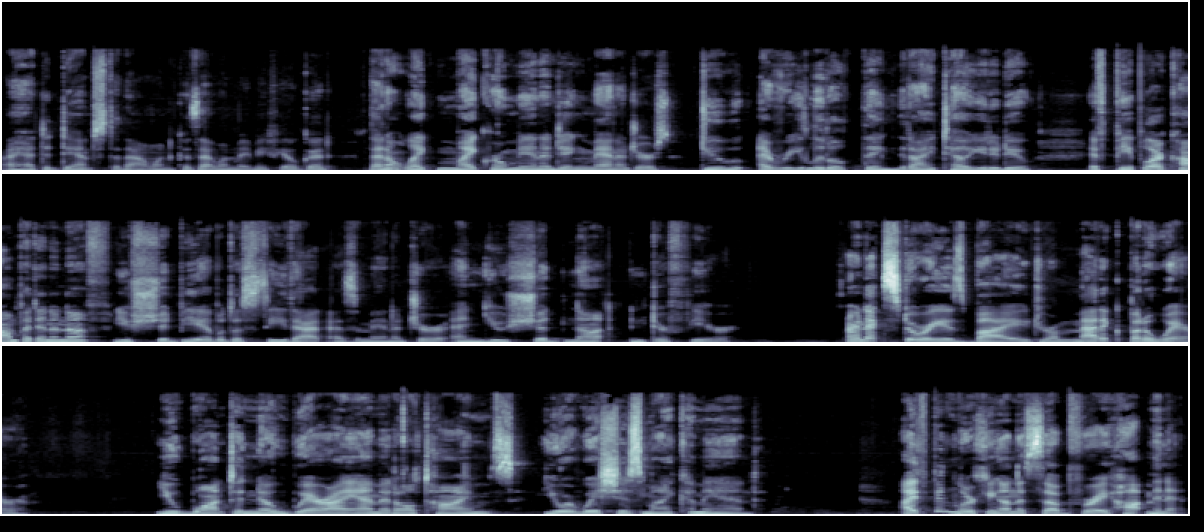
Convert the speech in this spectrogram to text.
I had to dance to that one because that one made me feel good. I don't like micromanaging managers. Do every little thing that I tell you to do. If people are competent enough, you should be able to see that as a manager and you should not interfere. Our next story is by Dramatic But Aware. You want to know where I am at all times? Your wish is my command. I've been lurking on the sub for a hot minute,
